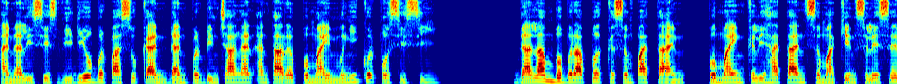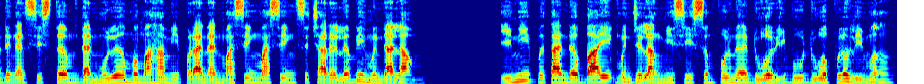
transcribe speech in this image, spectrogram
analisis video berpasukan dan perbincangan antara pemain mengikut posisi. Dalam beberapa kesempatan, pemain kelihatan semakin selesa dengan sistem dan mula memahami peranan masing-masing secara lebih mendalam. Ini petanda baik menjelang misi sempurna 2025.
